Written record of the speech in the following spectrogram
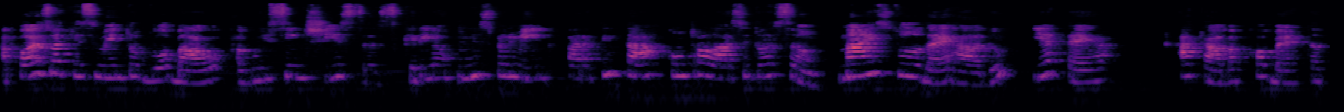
após o aquecimento global, alguns cientistas criam um experimento para tentar controlar a situação, mas tudo dá errado e a Terra acaba coberta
